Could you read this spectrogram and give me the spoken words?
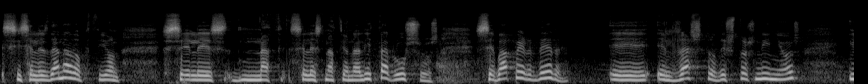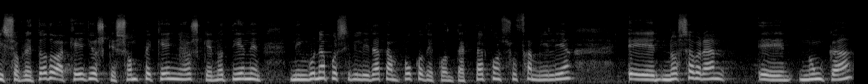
si se les dan adopción, se les, se les nacionaliza rusos, se va a perder eh, el rastro de estos niños y sobre todo aquellos que son pequeños, que no tienen ninguna posibilidad tampoco de contactar con su familia, eh, no sabrán eh, nunca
